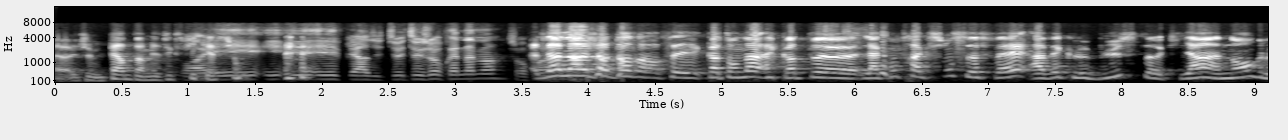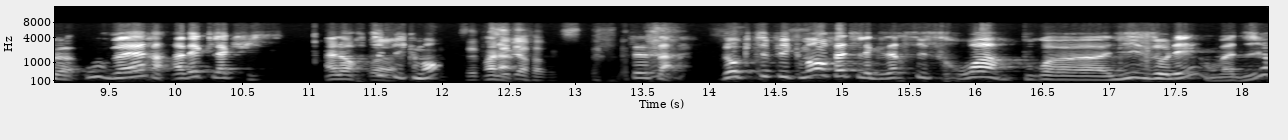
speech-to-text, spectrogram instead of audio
euh, je vais me perdre dans mes explications. il, est perdu. Tu veux, que je reprenne la main? Non, non, non, non, C'est quand on a, quand euh, la contraction se fait avec le buste qui a un angle ouvert avec la cuisse. Alors typiquement, c'est bien Fabrice. C'est ça. Donc typiquement, en fait, l'exercice roi pour euh, l'isoler, on va dire,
